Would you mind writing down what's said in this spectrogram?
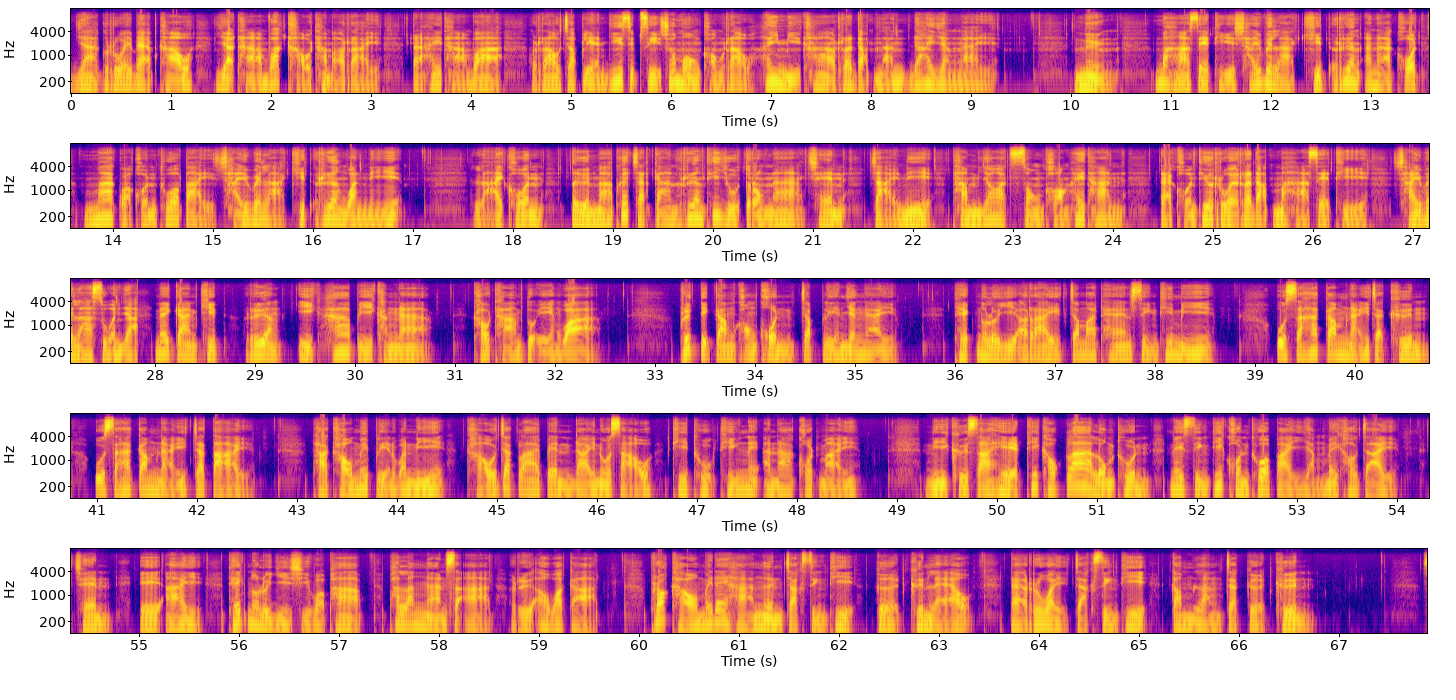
อยากรวยแบบเขา อย่าถามว่าเขาทำอะไร แต่ให้ถามว่าเราจะเปลี่ยน 24 ชั่วโมงของเราให้มีค่าระดับนั้นได้ยังไง 1. มหาเศรษฐีใช้เวลาคิดเรื่องอนาคตมากกว่าคนทั่วไปใช้เวลาคิดเรื่องวันนี้ หลายคนตื่นมาเพื่อจัดการเรื่องที่อยู่ตรงหน้า เช่น จ่ายหนี้ทำยอดส่งของให้ทัน แต่คนที่รวยระดับมหาเศรษฐีใช้เวลาส่วนใหญ่ในการคิดเรื่องอีก 5 ปีข้างหน้า เขาถามตัวเองว่า พฤติกรรมของคนจะเปลี่ยนยังไง เทคโนโลยีอะไรจะมาแทนสิ่งที่มี อุตสาหกรรมไหนจะขึ้น อุตสาหกรรมไหนจะตาย ถ้าเขาไม่เปลี่ยนวันนี้ เขาจะกลายเป็นไดโนเสาร์ที่ถูกทิ้งในอนาคตไหมนี่คือสาเหตุที่เขากล้าลงทุนในสิ่งที่คนทั่วไปยังไม่เข้าใจ เช่น AI เทคโนโลยีชีวภาพ พลังงานสะอาด หรืออวกาศ เพราะเขาไม่ได้หาเงินจากสิ่งที่เกิดขึ้นแล้ว แต่รวยจากสิ่งที่กำลังจะเกิดขึ้น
